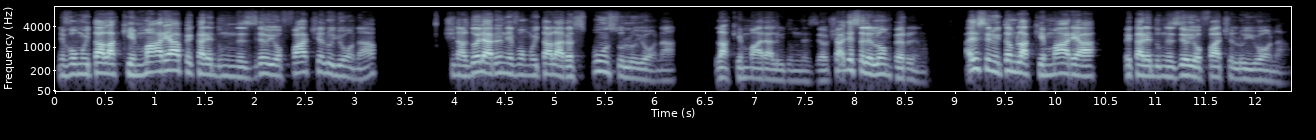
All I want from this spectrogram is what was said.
Ne vom uita la chemarea pe care Dumnezeu i-o face lui Iona și în al doilea rând ne vom uita la răspunsul lui Iona la chemarea lui Dumnezeu. Și haideți să le luăm pe rând. Haideți să ne uităm la chemarea pe care Dumnezeu i-o face lui Iona.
